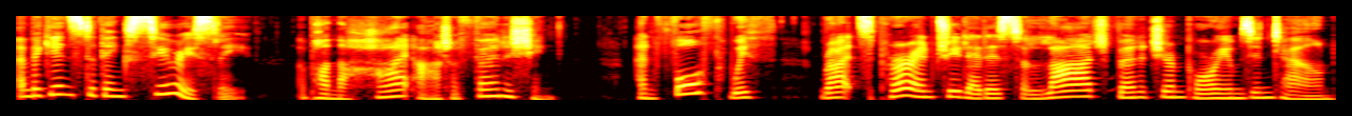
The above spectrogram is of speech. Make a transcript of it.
and begins to think seriously upon the high art of furnishing, and forthwith writes peremptory letters to large furniture emporiums in town,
